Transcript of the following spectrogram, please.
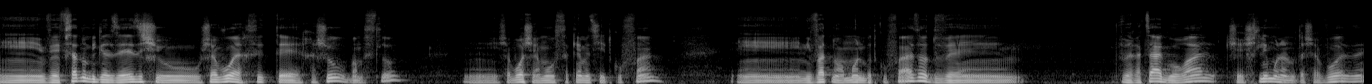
אה, והפסדנו בגלל זה איזשהו שבוע יחסית אה, חשוב במסלול, אה, שבוע שאמור לסכם איזושהי תקופה. ניווטנו המון בתקופה הזאת, ו... ורצה הגורל, כשהשלימו לנו את השבוע הזה,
